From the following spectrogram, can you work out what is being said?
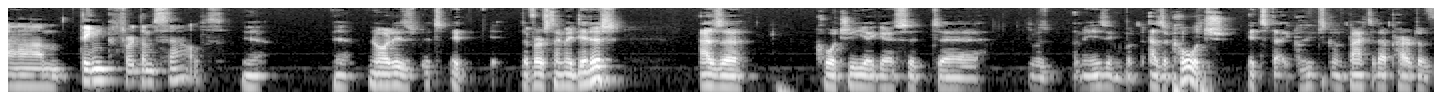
um, think for themselves. Yeah, yeah. No, it is. It's it. it- the first time I did it as a coachee, I guess it uh, it was amazing. But as a coach, it's that it going back to that part of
